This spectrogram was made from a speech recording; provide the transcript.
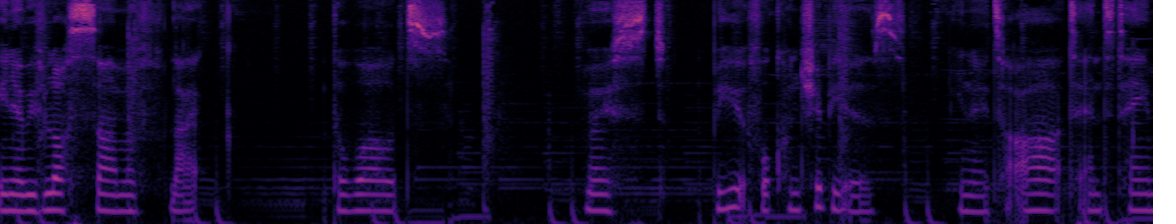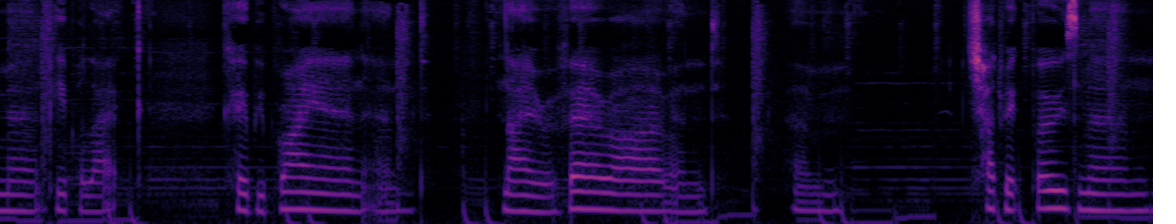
you know we've lost some of like the world's most beautiful contributors you know to art to entertainment people like kobe bryant and naya rivera and um, chadwick boseman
